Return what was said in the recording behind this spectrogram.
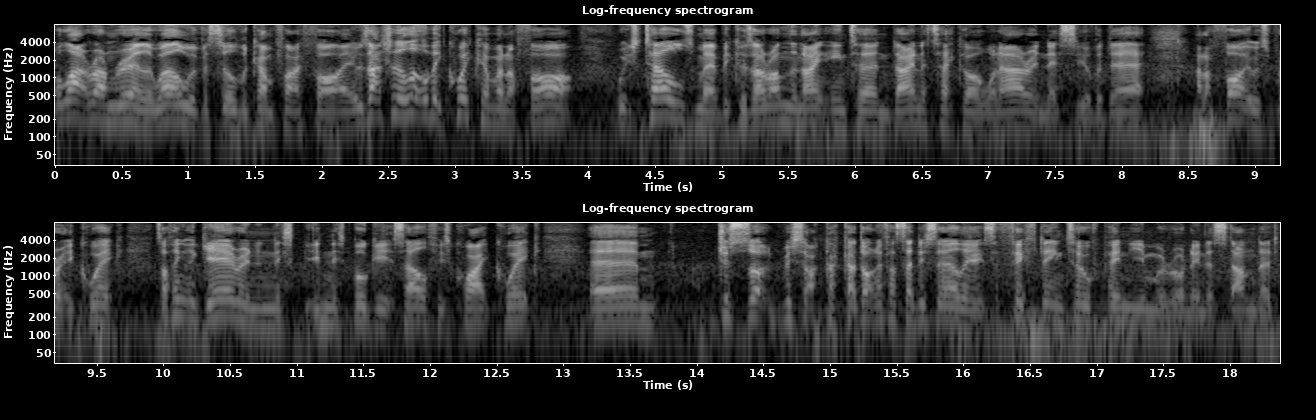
Well, that ran really well with the Silver can 540. It was actually a little bit quicker than I thought, which tells me, because I ran the 19-turn Dynatech 01R in this the other day, and I thought it was pretty quick. So I think the gearing in this in this buggy itself is quite quick. Um, just of, I don't know if I said this earlier, it's a 15 tooth pinion we're running as standard.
